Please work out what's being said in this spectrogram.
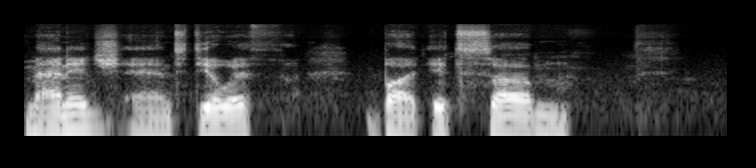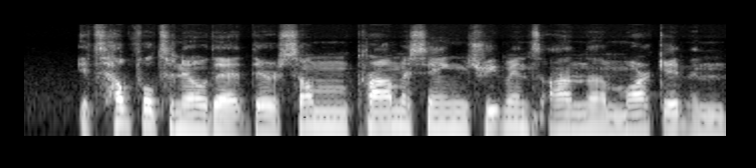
manage and to deal with, but it's, um, it's helpful to know that there's some promising treatments on the market in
